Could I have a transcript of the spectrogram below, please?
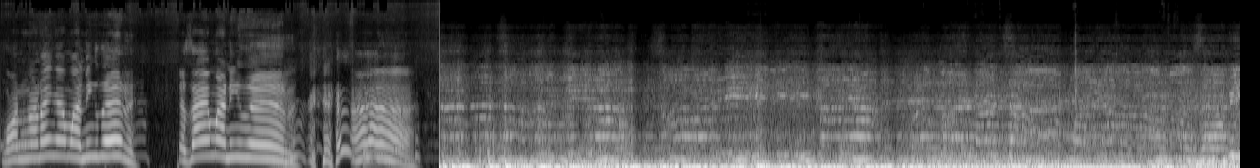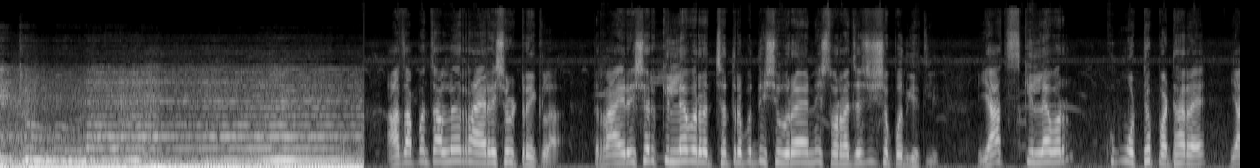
कोण कोण आहे का माणिक जण कसा आहे माणिक जण हा. आज आपण चाललोय रायरेश्वर ट्रेकला. तर रायरेश्वर किल्ल्यावरच छत्रपती शिवरायांनी स्वराज्याची शपथ घेतली. याच किल्ल्यावर खूप मोठं पठार आहे. या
